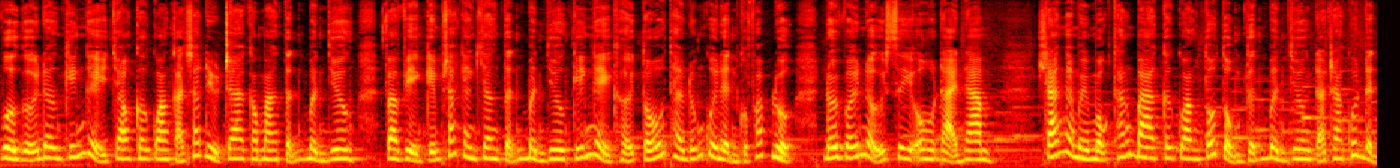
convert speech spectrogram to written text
vừa gửi đơn kiến nghị cho cơ quan cảnh sát điều tra công an tỉnh Bình Dương và Viện kiểm sát nhân dân tỉnh Bình Dương kiến nghị khởi tố theo đúng quy định của pháp luật đối với nữ CEO Đại Nam. Sáng ngày 11 tháng 3, cơ quan tố tụng tỉnh Bình Dương đã ra quyết định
